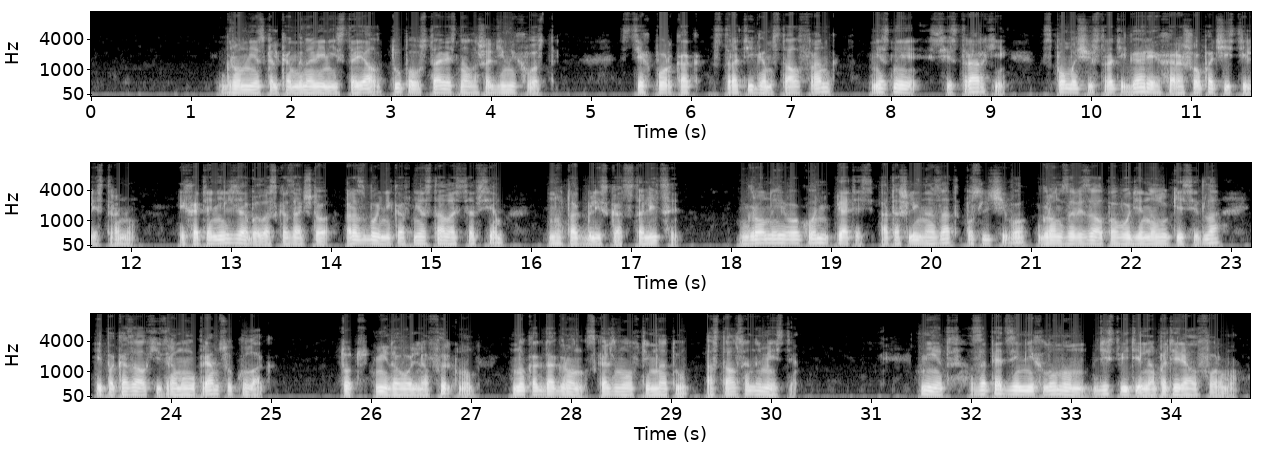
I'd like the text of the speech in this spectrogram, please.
Грон несколько мгновений стоял, тупо уставясь на лошадиный хвост. С тех пор, как стратегом стал Франк, местные сестрархи с помощью стратегария хорошо почистили страну. И хотя нельзя было сказать, что разбойников не осталось совсем, но так близко от столицы. Грон и его конь, пятясь, отошли назад, после чего Грон завязал поводья на луке седла и показал хитрому упрямцу кулак. Тот недовольно фыркнул, но когда Грон скользнул в темноту, остался на месте. Нет, за пять зимних лун он действительно потерял форму.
